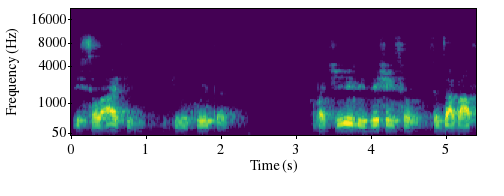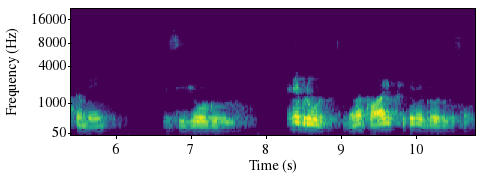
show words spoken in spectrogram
Deixe seu like, enfim, curta, compartilhe, deixe seu, seu desabafo também desse jogo tenebroso, assim, melancólico e tenebroso do Santos.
